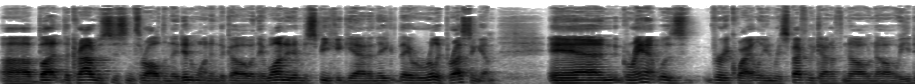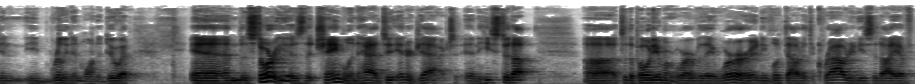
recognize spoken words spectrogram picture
Uh, but the crowd was just enthralled and they didn't want him to go and they wanted him to speak again and they, they were really pressing him. And grant was very quietly and respectfully kind of no no he didn't he really didn't want to do it. And the story is that chamberlain had to interject and he stood up uh, to the podium or wherever they were, and he looked out at the crowd and he said, I have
